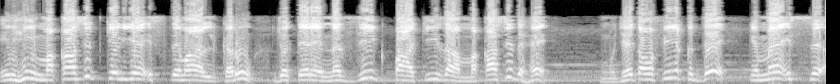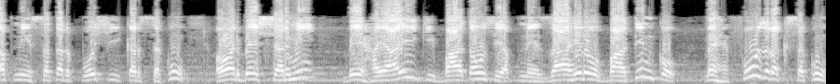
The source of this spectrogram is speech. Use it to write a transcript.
انہی مقاصد کے لیے استعمال کروں جو تیرے نزدیک پاکیزہ مقاصد ہیں۔ مجھے توفیق دے کہ میں اس سے اپنی سطر پوشی کر سکوں اور بے شرمی، بے حیائی کی باتوں سے اپنے ظاہر و باطن کو محفوظ رکھ سکوں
